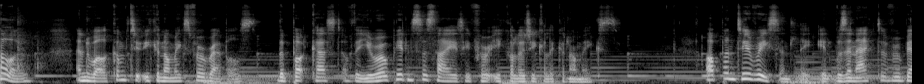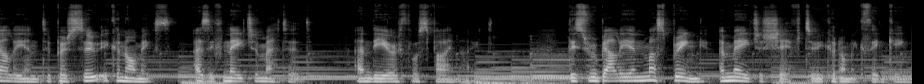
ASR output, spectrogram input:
Hello, and welcome to Economics for Rebels, the podcast of the European Society for Ecological Economics. Up until recently, it was an act of rebellion to pursue economics as if nature mattered and the earth was finite. This rebellion must bring a major shift to economic thinking.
